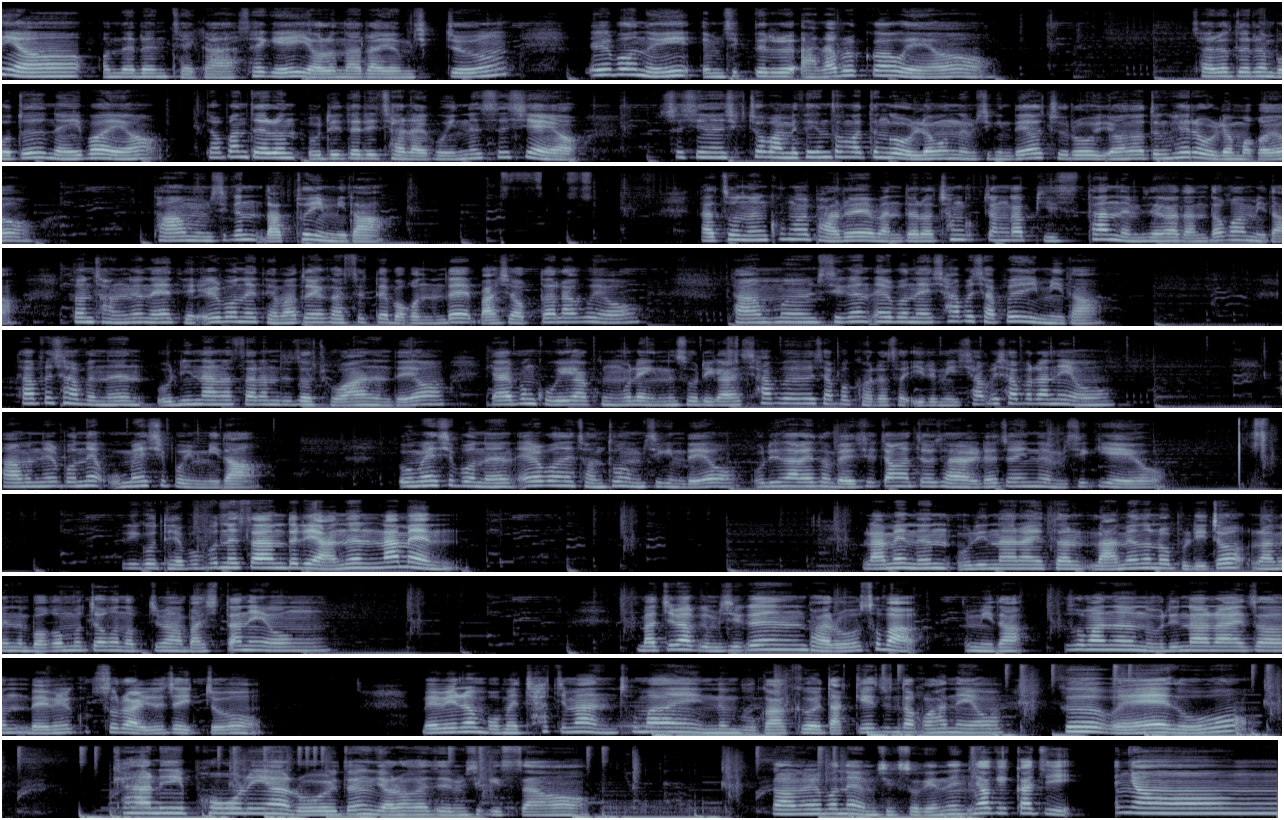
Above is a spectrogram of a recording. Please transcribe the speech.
안녕하세요. 오늘은 제가 세계 여러 나라의 음식 중 일본의 음식들을 알아볼 거예요. 자료들은 모두 네이버예요. 첫 번째로는 우리들이 잘 알고 있는 스시예요. 스시는 식초밤에 생선 같은 걸 올려 먹는 음식인데요. 주로 연어 등 회를 올려 먹어요. 다음 음식은 나토입니다. 나토는 콩을 발효해 만들어 청국장과 비슷한 냄새가 난다고 합니다. 전 작년에 대- 일본의 대마도에 갔을 때 먹었는데 맛이 없더라고요. 다음 음식은 일본의 샤브샤브입니다. 샤브샤브는 우리나라 사람들도 좋아하는데요. 얇은 고기가 국물에 익는 소리가 샤브샤브 거려서 이름이 샤브샤브라네요. 다음은 일본의 우메시보입니다. 우메시보는 일본의 전통 음식인데요. 우리나라에서 매실장아찌로 잘 알려져 있는 음식이에요. 그리고 대부분의 사람들이 아는 라멘. 라멘은 우리나라에서 라면으로 불리죠. 라멘은 먹어본 적은 없지만 맛있다네요. 마지막 음식은 바로 소박입니다. 소바는 우리나라에선 메밀국수로 알려져 있죠. 메밀은 몸에 차지만 소마에 있는 무가 그걸 낫게 해준다고 하네요. 그 외에도 캘리포니아 롤 등 여러 가지 음식이 있어요. 그럼 일본의 음식 소개는 여기까지. 안녕.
